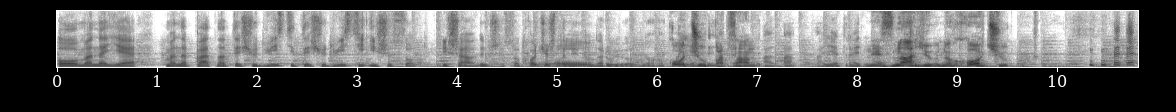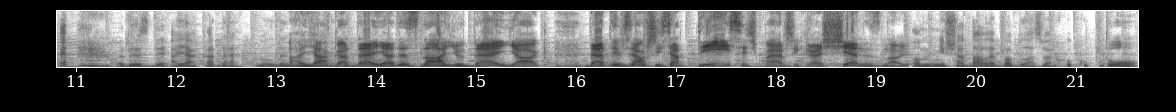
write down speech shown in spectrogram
О, в мене є. в мене пет на 1200, 1200 і 600. І ще один 600. Хочеш тобі О. подарую одного? Хочу, А є десь пацан. А, а, а є третій? Не знаю, но хочу. Подожди. А як, а де? Golden А як, а де? Я не знаю, де, як. Де ти взяв 60 тисяч перших? Я ще не знаю. О, мені ще дали бабла зверху купу. То.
